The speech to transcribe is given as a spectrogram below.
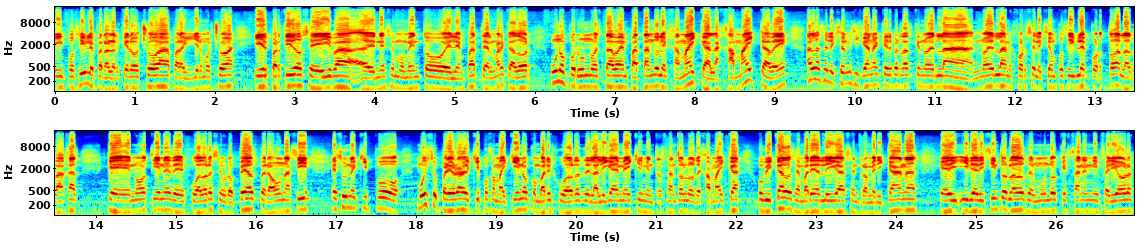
E imposible para el arquero Ochoa, para Guillermo Ochoa. Y el partido se iba en ese momento el empate al marcador. Uno por uno estaba empatándole Jamaica, la Jamaica B, a la selección mexicana que verdad que no es la no es la mejor selección posible por todas las bajas que no tiene de jugadores europeos, pero aún así es un equipo muy superior al equipo jamaiquino con varios jugadores de la Liga MX, mientras tanto los de Jamaica ubicados en varias ligas centroamericanas eh, y de distintos lados del mundo que están en inferior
